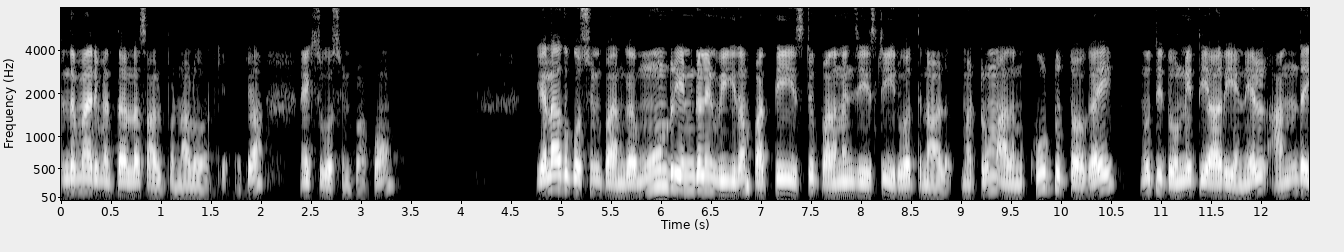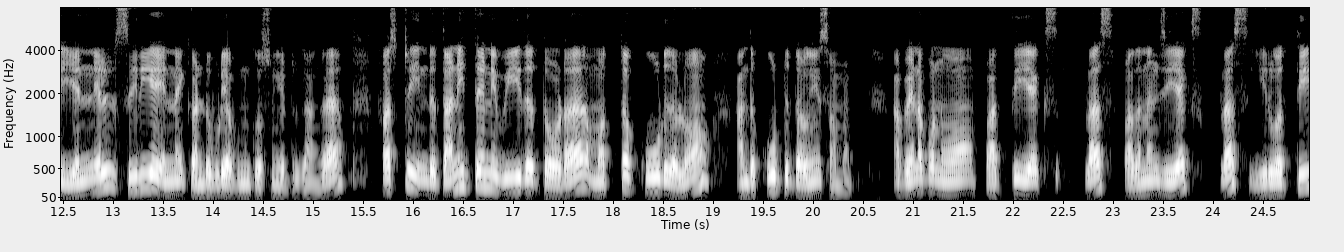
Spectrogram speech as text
இந்த மாதிரி மெத்தடில் சால்வ் பண்ணாலும் ஓகே ஓகே நெக்ஸ்ட் கொஸ்டின் பார்ப்போம். ஏழாவது கொஸ்டின் பாருங்கள் மூன்று எண்களின் விகிதம் பத்து இஸ்ட்டு பதினஞ்சு இஸ்ட்டு இருபத்தி நாலு மற்றும் அதன் கூட்டுத்தொகை நூற்றி தொண்ணூற்றி ஆறு எண்ணில் அந்த எண்ணில் சிறிய எண்ணை கண்டுபிடி அப்படின்னு கொஸ்டின் கேட்டிருக்காங்க. ஃபஸ்ட்டு இந்த தனித்தனி விகிதத்தோட மொத்த கூடுதலும் அந்த கூட்டுத்தொகையும் சமம். அப்போ என்ன பண்ணுவோம்? பத்து எக்ஸ் ப்ளஸ் பதினஞ்சு எக்ஸ் ப்ளஸ் இருபத்தி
